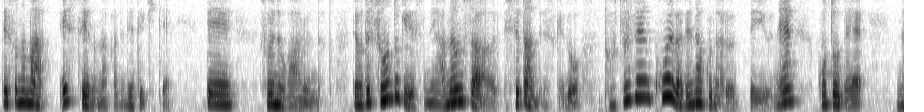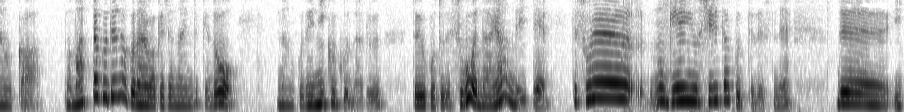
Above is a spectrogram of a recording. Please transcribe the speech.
でそのまあエッセイの中で出てきてでそういうのがあるんだと。で私その時ですねアナウンサーしてたんですけど突然声が出なくなるっていうねことでなんか、まあ、全く出なくなるわけじゃないんだけどなんか出にくくなるということですごい悩んでいてでそれの原因を知りたくってですねで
